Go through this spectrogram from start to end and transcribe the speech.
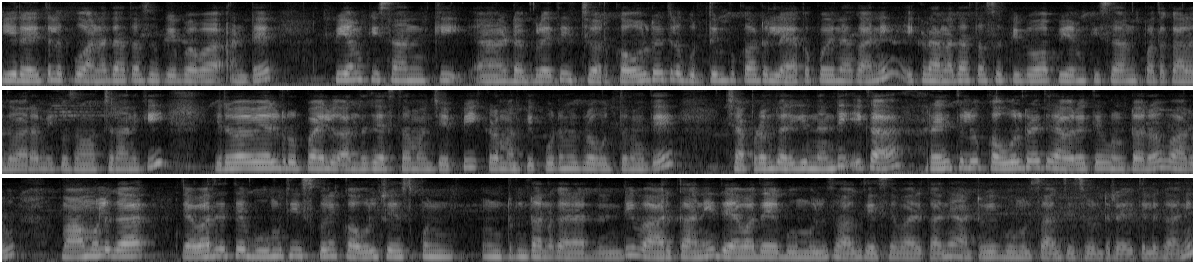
ఈ రైతులకు అన్నదాత సుఖీభవ అంటే పిఎం కిసాన్కి డబ్బులు అయితే ఇచ్చేవారు. కౌలు రైతుల గుర్తింపు కార్డు లేకపోయినా కానీ ఇక్కడ అన్నదాత సుఖీభవ పిఎం కిసాన్ పథకాల ద్వారా మీకు సంవత్సరానికి ఇరవై వేల రూపాయలు అందజేస్తామని చెప్పి ఇక్కడ మనకి కూటమి ప్రభుత్వం అయితే చెప్పడం జరిగిందండి. ఇక రైతులు కౌలు రైతులు ఎవరైతే ఉంటారో వారు మామూలుగా ఎవరైతే భూమి తీసుకుని కౌలు చేసుకుని ఉంటుంటారు కదండి వారు కానీ దేవాదాయ భూములు సాగు చేసేవారు కానీ అటవీ భూములు సాగు చేసేటువంటి రైతులు కానీ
